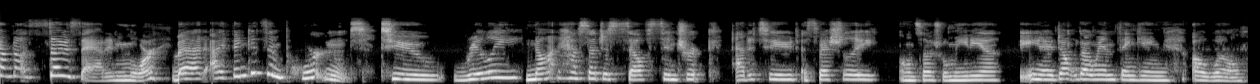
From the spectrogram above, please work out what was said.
I'm not so sad anymore. But I think it's important to really not have such a self centric attitude, especially on social media. You know, don't go in thinking, oh, well,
